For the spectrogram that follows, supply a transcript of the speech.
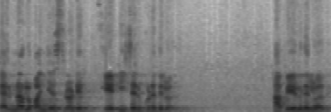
కరీంనగర్లో పనిచేస్తున్నట్టు ఏ టీచర్కి కూడా తెలియదు. నా పేరు తెలియదు.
